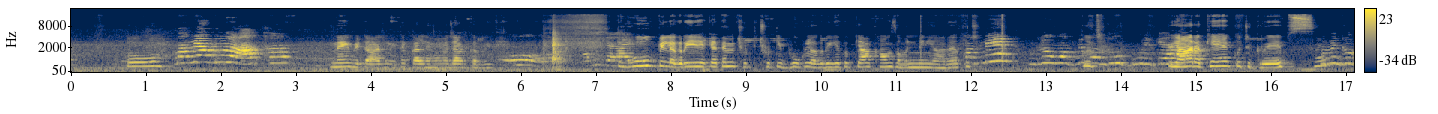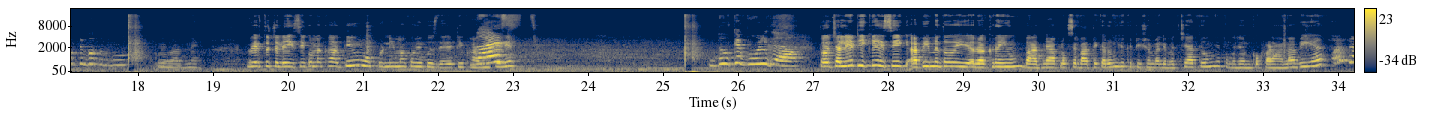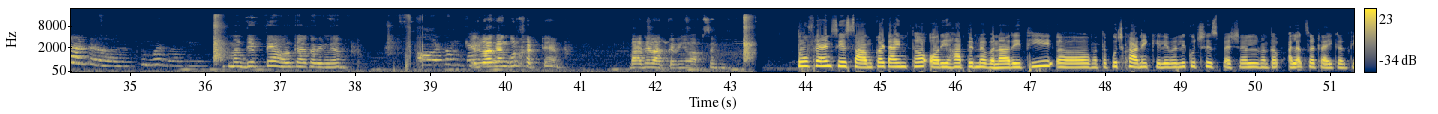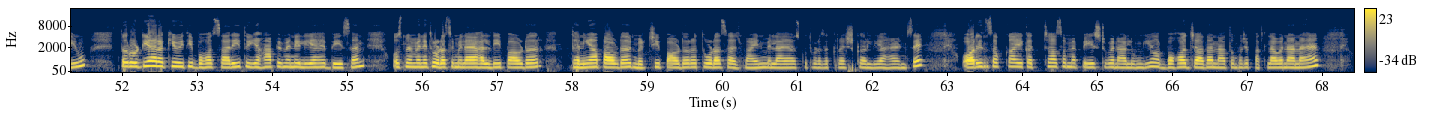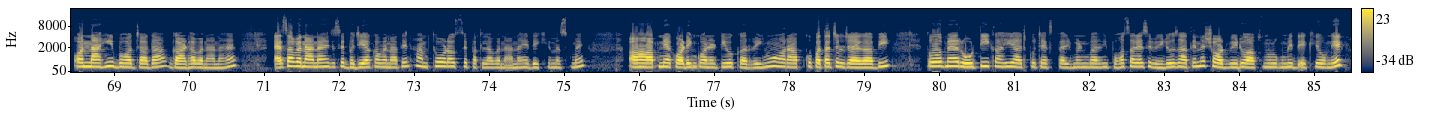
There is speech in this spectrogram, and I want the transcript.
तो नहीं बेटा आज नहीं था कल है मैं मज़ाक कर रही थी। तो भूख भी लग रही है कहते हैं ना छोटी छोटी भूख लग रही है तो क्या खाऊं समझ में नहीं आ रहा है कुछ। कुछ। तो यहाँ रखे हैं कुछ ग्रेप्स कोई बात नहीं। ग्रेप्स तो चले इसी को मैं खाती हूँ और पूर्णिमा को भी कुछ दे देती हूँ खाने के लिए। के भूल गया। तो चलिए ठीक है इसी अभी मैं तो रख रही हूँ बाद में आप लोग से बातें करूँगी क्योंकि ट्यूशन वाले बच्चे आते होंगे तो मुझे उनको पढ़ाना भी है। मत देखते हैं और क्या करेंगे। इस बार के अंगूर खट्टे हैं। बाद में बात करेंगे आपसे तो फ्रेंड्स ये शाम का टाइम था और यहाँ पे मैं बना रही थी आ, मतलब कुछ खाने के लिए वाली कुछ स्पेशल मतलब अलग सा ट्राई करती हूँ। तो रोटियाँ रखी हुई थी बहुत सारी तो यहाँ पे मैंने लिया है बेसन उसमें मैंने थोड़ा सा मिलाया हल्दी पाउडर धनिया पाउडर, मिर्ची पाउडर और थोड़ा सा अजवाइन मिलाया, उसको थोड़ा सा क्रश कर लिया हैंड से। और इन सब का एक अच्छा सा मैं पेस्ट बना लूँगी और बहुत ज़्यादा ना तो मुझे पतला बनाना है और ना ही बहुत ज़्यादा गाढ़ा बनाना है। ऐसा बनाना है जैसे भजिया का बनाते हैं ना, हम थोड़ा उससे पतला बनाना है, देखिए मैं उसमें अपने अकॉर्डिंग क्वान्टिटी वो कर रही हूँ और आपको पता चल जाएगा अभी। तो मैं रोटी का ही आज कुछ एक्सपेरिमेंट बनी, बहुत सारे ऐसे वीडियोज़ आते हैं ना शॉर्ट वीडियो आप लोग में देखे होंगे।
